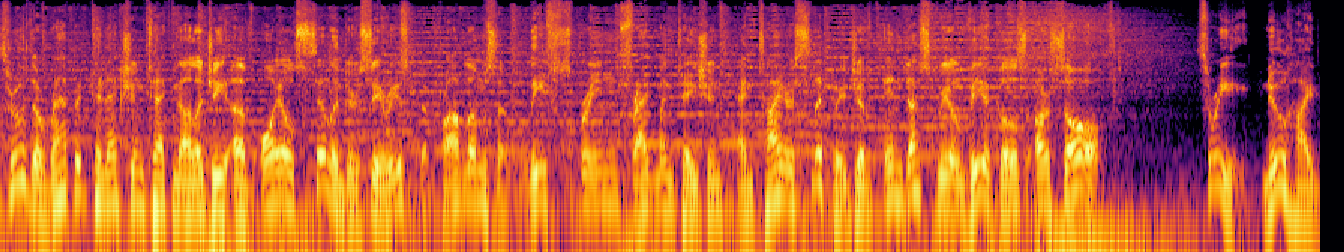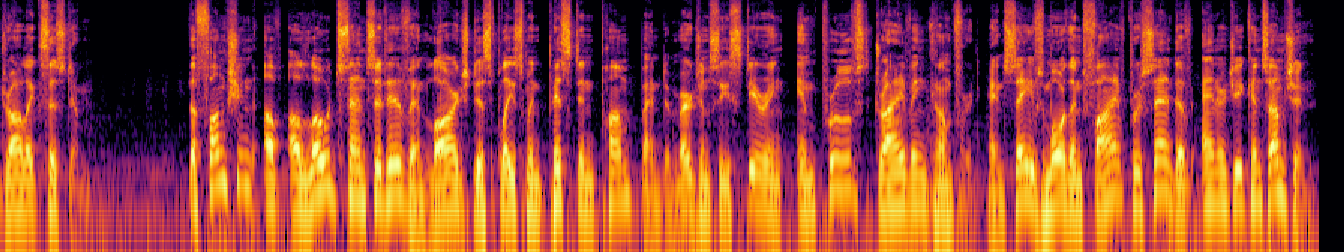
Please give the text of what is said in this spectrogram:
Through the rapid connection technology of Oil Cylinder Series, the problems of leaf spring fragmentation and tire slippage of industrial vehicles are solved. 3. New hydraulic system. The function of a load sensitive and large displacement piston pump and emergency steering improves driving comfort and saves more than 5% of energy consumption.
